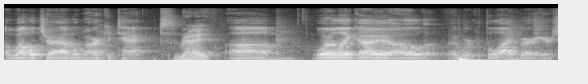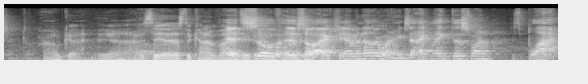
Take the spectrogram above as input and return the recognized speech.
a well-traveled architect, Right. um, or like I, I'll, I work at the library or something. Okay. Yeah. I see. That's the kind of vibe It's so so. I actually have another one exactly like this one. It's black.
